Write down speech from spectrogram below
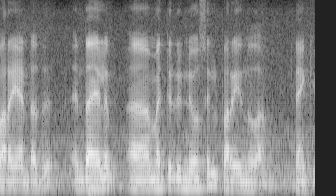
പറയേണ്ടത്. എന്തായാലും മറ്റൊരു ന്യൂസിൽ പറയുന്നതാണ്. താങ്ക്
